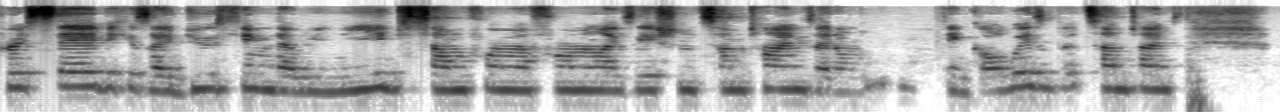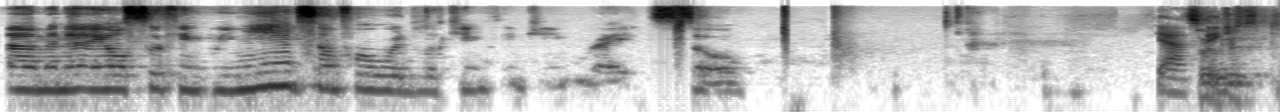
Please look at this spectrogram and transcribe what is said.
per se because I do think that we need some form of formalization sometimes. I don't think always, but sometimes. Um, and I also think we need some forward looking thinking, right? So. Yeah. So just,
